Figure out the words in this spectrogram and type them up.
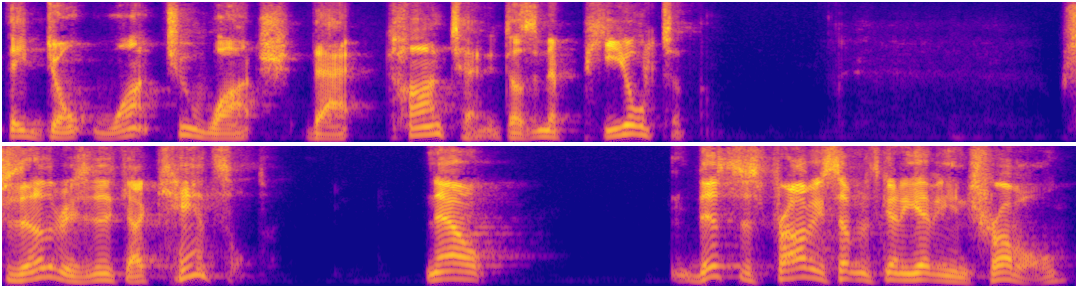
They don't want to watch that content. It doesn't appeal to them, which is another reason it got canceled. Now, this is probably something that's going to get me in trouble,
